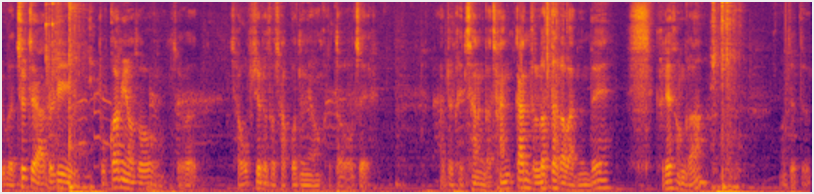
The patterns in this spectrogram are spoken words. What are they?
요 며칠째 아들이 독감이어서 제가 작업실에서 잤거든요. 그랬다가 어제 아들 괜찮은가 잠깐 들렀다가 왔는데 그래서인가 어쨌든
